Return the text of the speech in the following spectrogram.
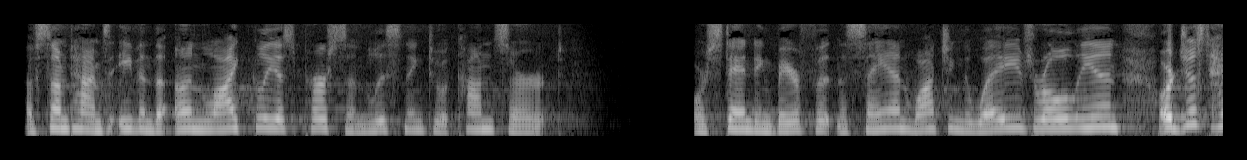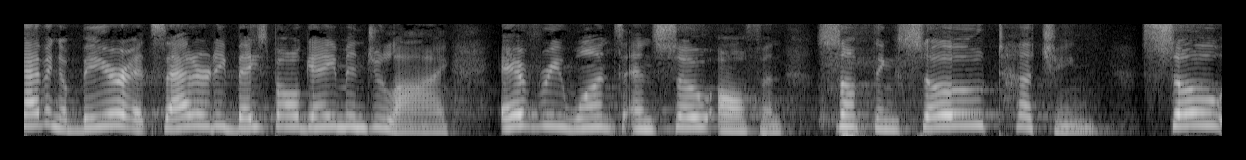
of sometimes even the unlikeliest person listening to a concert, or standing barefoot in the sand watching the waves roll in, or just having a beer at Saturday baseball game in July. Every once and so often, something so touching so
